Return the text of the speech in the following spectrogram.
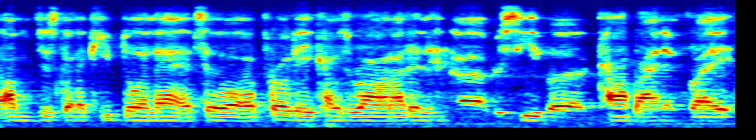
I'm just gonna keep doing that until pro day comes around. I didn't receive a combine invite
